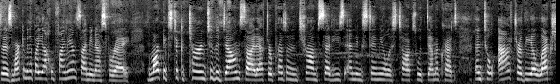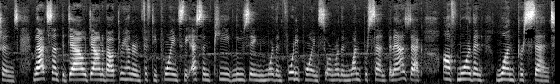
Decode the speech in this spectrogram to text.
is Market Minute by Yahoo Finance. I'm Ines Ferre. The markets took a turn to the downside after President Trump said he's ending stimulus talks with Democrats until after the elections. That sent the Dow down about 350 points, the S&P losing more than 40 points or more than 1%, the Nasdaq off more than 1%.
